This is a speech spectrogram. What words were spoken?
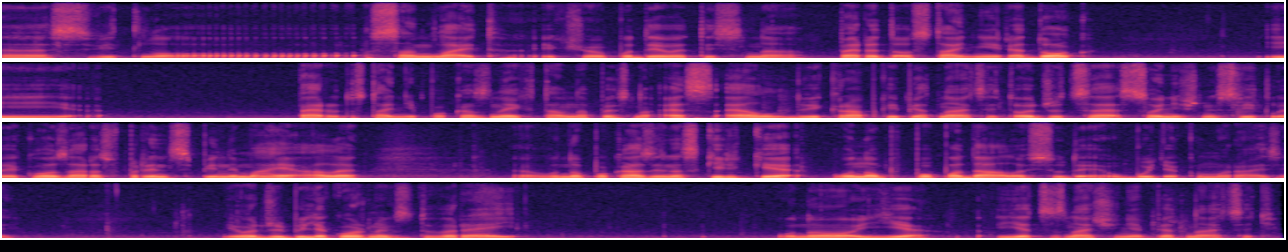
Е, світло Sunlight, якщо ви подивитесь на передостанній рядок і передостанній показник, там написано SL 2.15. Отже, це сонячне світло, якого зараз в принципі немає, але е, воно показує, наскільки воно б попадало сюди у будь-якому разі. І отже, біля кожних з дверей воно є. Є це значення 15.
